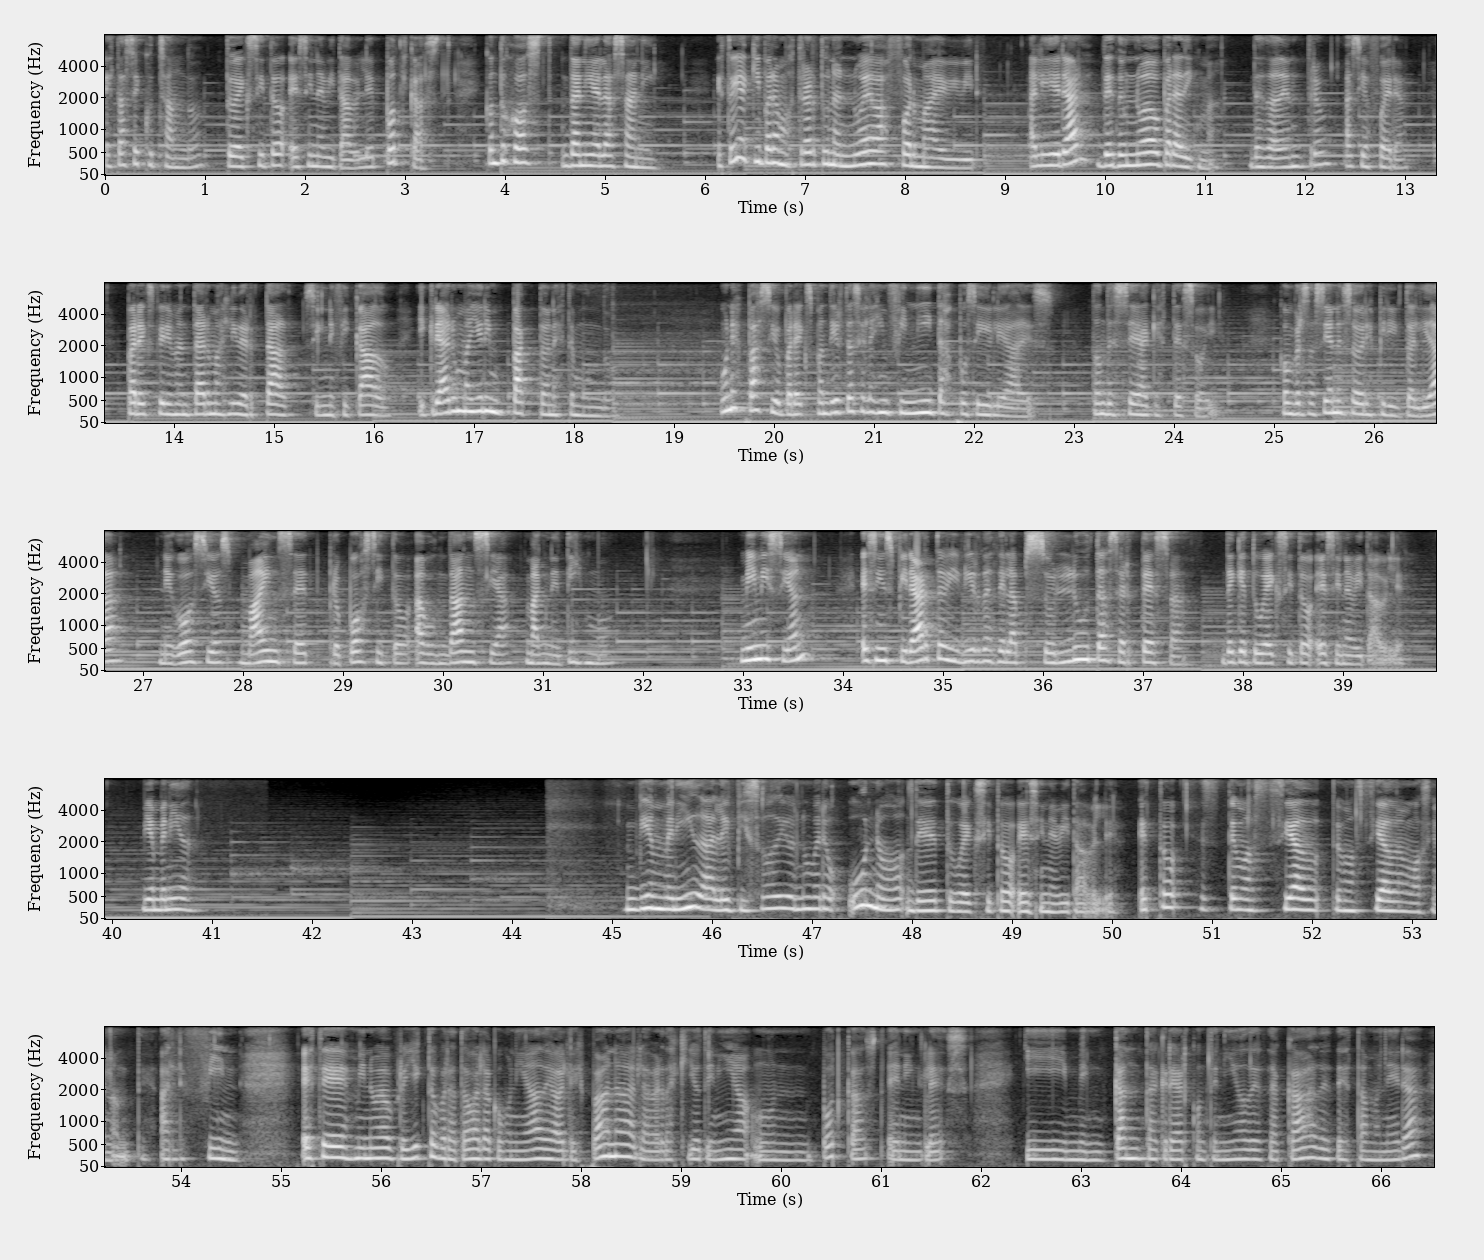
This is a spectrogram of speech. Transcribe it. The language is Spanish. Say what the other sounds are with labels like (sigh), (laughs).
Estás escuchando Tu éxito es inevitable podcast con tu host Daniela Sani. Estoy aquí para mostrarte una nueva forma de vivir, a liderar desde un nuevo paradigma, desde adentro hacia afuera, para experimentar más libertad, significado y crear un mayor impacto en este mundo. Un espacio para expandirte hacia las infinitas posibilidades, donde sea que estés hoy. Conversaciones sobre espiritualidad, negocios, mindset, propósito, abundancia, magnetismo. Mi misión es inspirarte a vivir desde la absoluta certeza de que tu éxito es inevitable. Bienvenida. Bienvenida al episodio número uno de Tu éxito es inevitable. Esto es demasiado, demasiado emocionante. Al fin, este es mi nuevo proyecto para toda la comunidad de habla hispana. La verdad es que yo tenía un podcast en inglés y me encanta crear contenido desde acá, desde esta manera.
